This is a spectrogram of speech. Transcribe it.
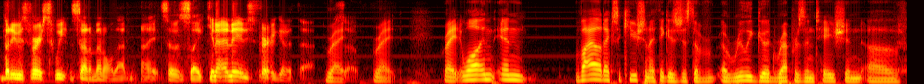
but he was very sweet and sentimental that night. So it's like, you know, and he's very good at that. Right. So, Right. Right. Well, and and Violent Execution, I think, is just a, a really good representation of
